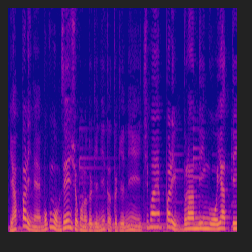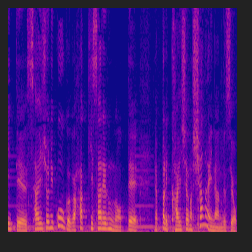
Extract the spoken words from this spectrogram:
やっぱりね僕も前職の時にいた時に一番やっぱりブランディングをやっていて最初に効果が発揮されるのってやっぱり会社の社内なんですよ。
